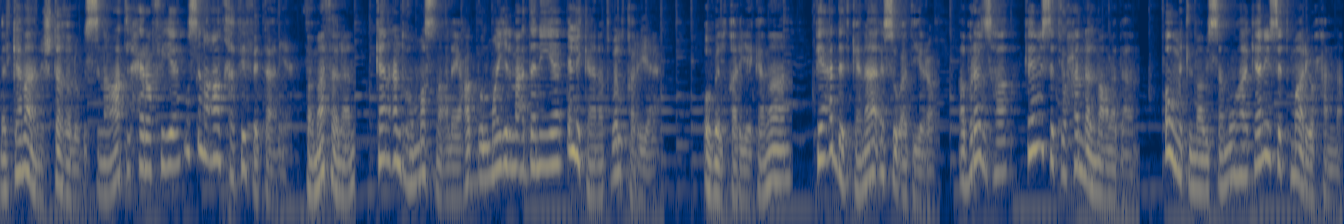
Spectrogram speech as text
بل كمان اشتغلوا بالصناعات الحرفية وصناعات خفيفة تانية. فمثلا كان عندهم مصنع ليعبوا المي المعدنية اللي كانت بالقرية. وبالقرية كمان في عدة كنائس وأديرة أبرزها كنيسة يوحنا المعمدان أو مثل ما بيسموها كنيسة مار يوحنا.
